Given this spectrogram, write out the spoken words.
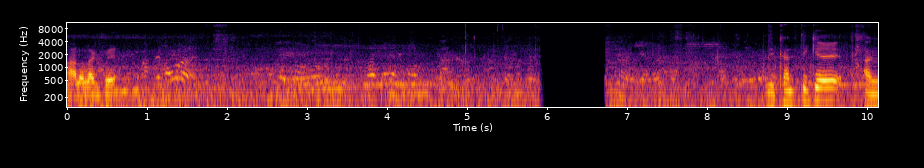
ভালো লাগবে। এখান থেকে আমি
